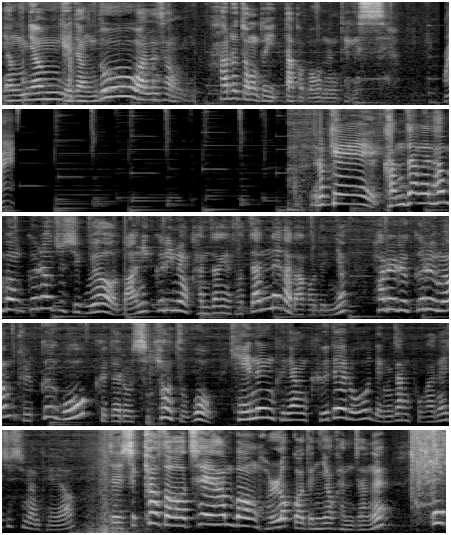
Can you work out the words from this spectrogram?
양념게장도 완성. 하루 정도 있다가 먹으면 되겠어요. 이렇게 간장은 한번 끓여주시고요. 많이 끓이면 간장에서 짠내가 나거든요. 화르르 끓으면 불 끄고 그대로 식혀두고 걔는 그냥 그대로 냉장 보관해주시면 돼요. 이제 식혀서 채 한번 걸렀거든요 간장을. 꼭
